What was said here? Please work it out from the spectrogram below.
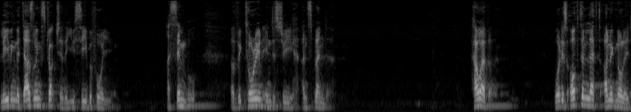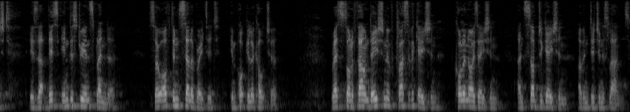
leaving the dazzling structure that you see before you, a symbol of Victorian industry and splendor. However, what is often left unacknowledged is that this industry and splendor, so often celebrated in popular culture, rests on a foundation of classification, colonization, and subjugation of indigenous lands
